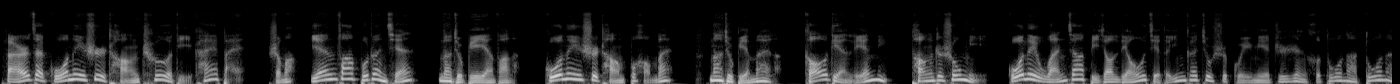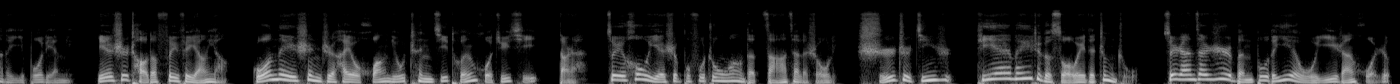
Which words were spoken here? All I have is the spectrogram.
反而在国内市场彻底开摆。什么研发不赚钱，那就别研发了；国内市场不好卖，那就别卖了。搞点联名，躺着收米。国内玩家比较了解的，应该就是《鬼灭之刃》和多纳多纳的一波联名，也是炒得沸沸扬扬。国内甚至还有黄牛趁机囤货居奇，当然最后也是不负众望的砸在了手里。时至今日，TMA 这个所谓的正主，虽然在日本部的业务依然火热，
